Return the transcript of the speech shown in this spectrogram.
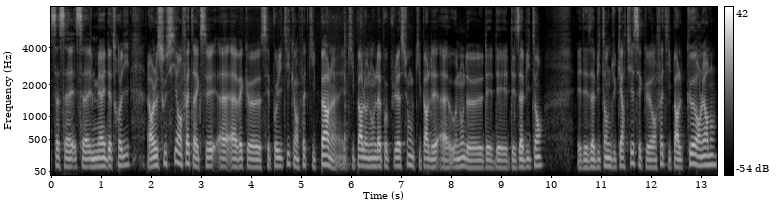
Euh, ça, ça, ça, le mérite d'être dit. Alors le souci en fait avec ces, avec, ces politiques en fait qui parlent et qui parlent au nom de la population, qui parlent au nom de, des, habitants et des habitantes du quartier, c'est qu'en en fait ils parlent que en leur nom.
